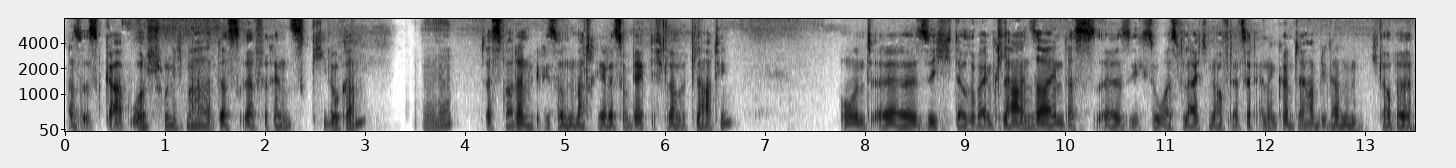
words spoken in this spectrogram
Also es gab ursprünglich mal das Referenzkilogramm. Mhm. Das war dann wirklich so ein materielles Objekt, ich glaube Platin. Und äh, sich darüber im Klaren sein, dass äh, sich sowas vielleicht im Laufe der Zeit ändern könnte, haben die dann, ich glaube,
